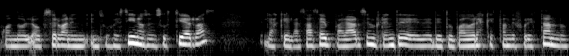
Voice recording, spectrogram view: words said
cuando lo observan en, sus vecinos, en sus tierras, las que las hace pararse enfrente de, de, topadores que están deforestando.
